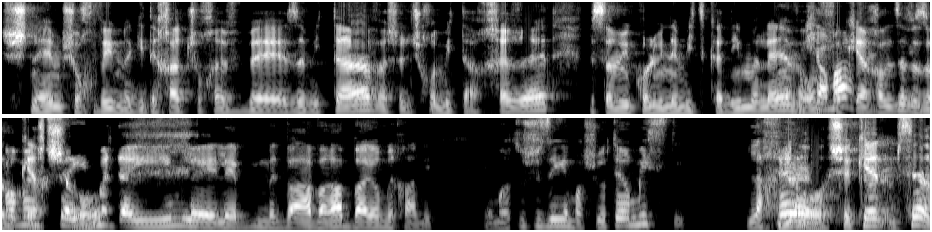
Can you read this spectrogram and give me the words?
ששניהם שוכבים, נגיד אחד שוכב באיזה מיטה והשני שוכב במיטה אחרת, ושמים כל מיני מתקנים עליהם והוא מפקח על זה וזה לוקח שעות. מדעיים להעברה ביומכנית, הם רצו שזה יהיה משהו יותר מיסטי. לכן... לא, שכן, בסדר.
